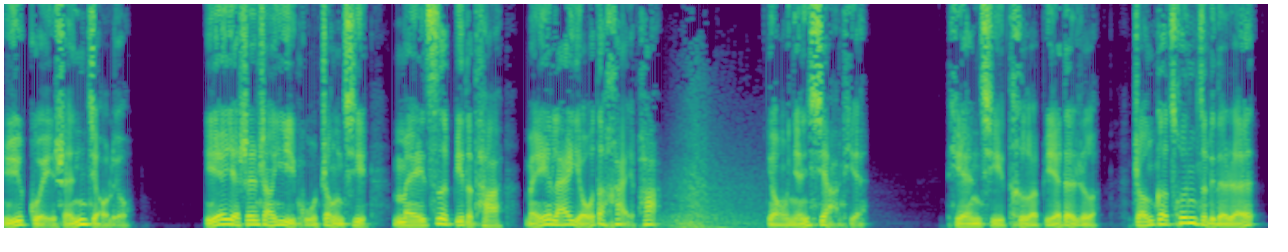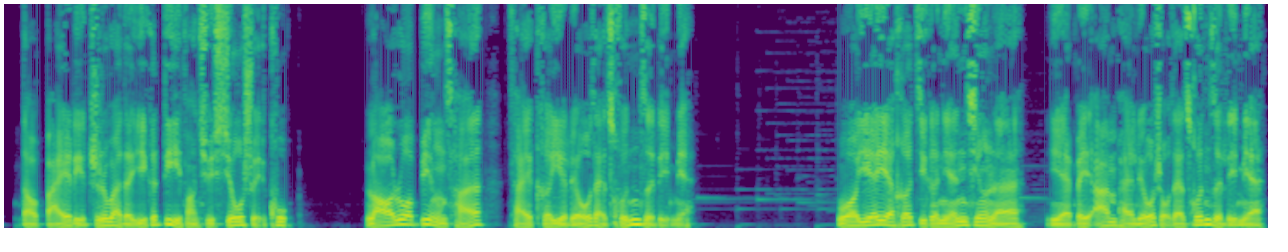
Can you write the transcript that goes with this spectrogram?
与鬼神交流。爷爷身上一股正气，每次逼得他没来由的害怕。有年夏天，天气特别的热，整个村子里的人到百里之外的一个地方去修水库，老弱病残才可以留在村子里面。我爷爷和几个年轻人。也被安排留守在村子里面，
